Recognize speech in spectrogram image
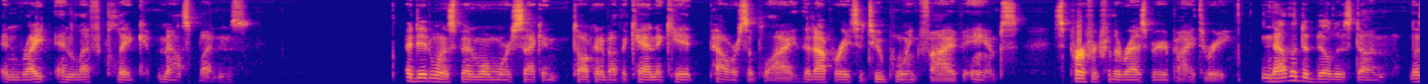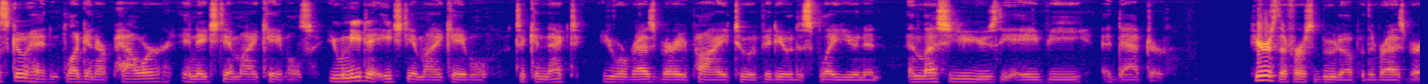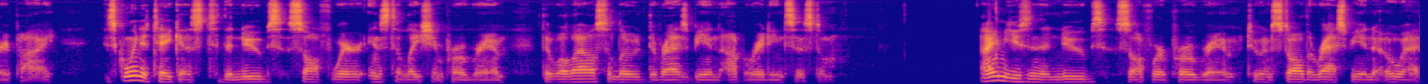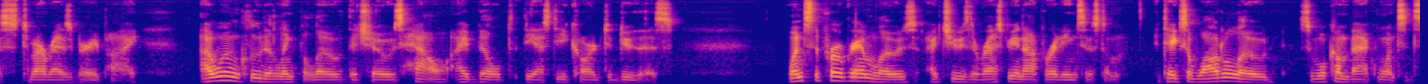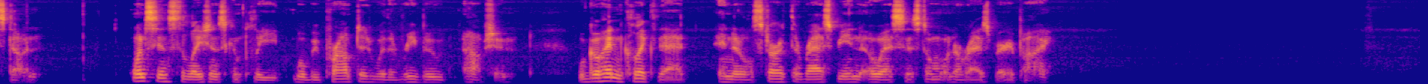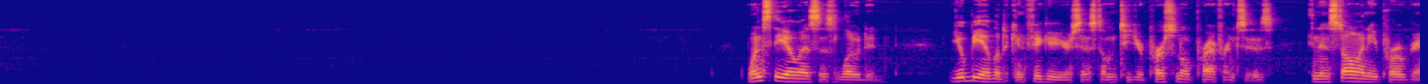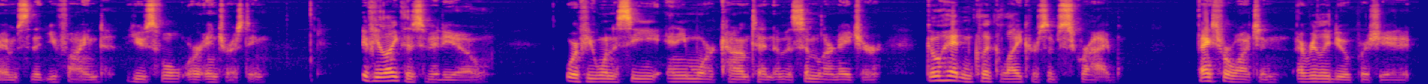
and right and left click mouse buttons. I did want to spend one more second talking about the CanaKit power supply that operates at 2.5 amps. It's perfect for the Raspberry Pi 3. Now that the build is done, let's go ahead and plug in our power and HDMI cables. You will need an HDMI cable to connect your Raspberry Pi to a video display unit unless you use the AV adapter. Here's the first boot up of the Raspberry Pi. It's going to take us to the Noobs software installation program that will allow us to load the Raspbian operating system. I am using the Noobs software program to install the Raspbian OS to my Raspberry Pi. I will include a link below that shows how I built the SD card to do this. Once the program loads, I choose the Raspbian operating system. It takes a while to load, so we'll come back once it's done. Once the installation is complete, we'll be prompted with a reboot option. We'll go ahead and click that and it'll start the Raspbian OS system on a Raspberry Pi. Once the OS is loaded, you'll be able to configure your system to your personal preferences and install any programs that you find useful or interesting. If you like this video, or if you want to see any more content of a similar nature, go ahead and click like or subscribe. Thanks for watching. I really do appreciate it.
